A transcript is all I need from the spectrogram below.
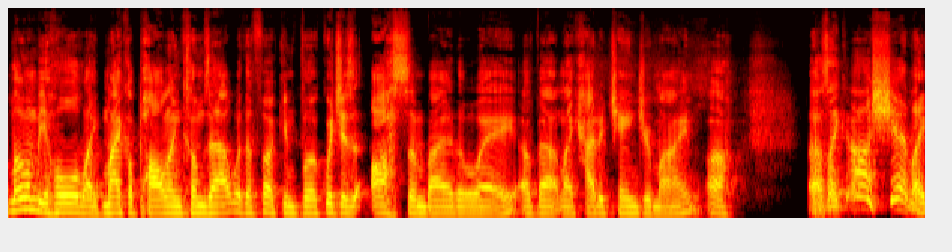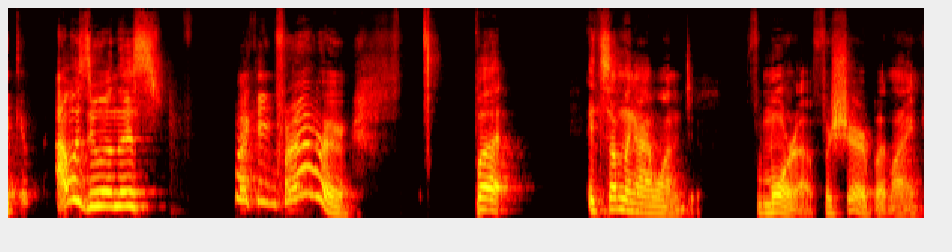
lo and behold, like Michael Pollan comes out with a fucking book, which is awesome, by the way, about like how to change your mind. Oh, I was like, oh shit, like I was doing this fucking forever. But it's something I want to do for more of, for sure. But like,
